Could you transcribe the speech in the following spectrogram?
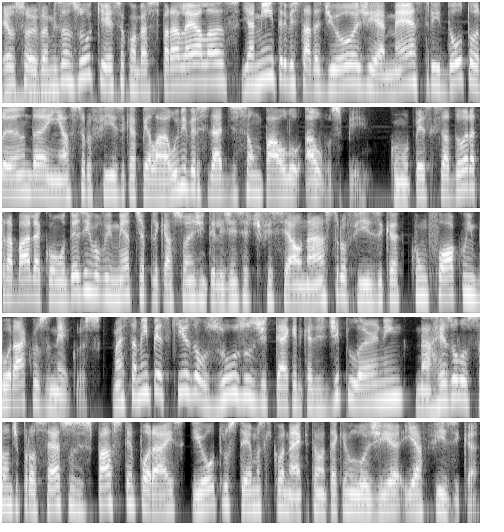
Eu sou Ivan Mizanzuki, esse é o Conversas Paralelas, e a minha entrevistada de hoje é mestre e doutoranda em astrofísica pela Universidade de São Paulo, a USP. Como pesquisadora, trabalha com o desenvolvimento de aplicações de inteligência artificial na astrofísica, com foco em buracos negros. Mas também pesquisa os usos de técnica de deep learning na resolução de processos espaço-temporais e outros temas que conectam a tecnologia e a física.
